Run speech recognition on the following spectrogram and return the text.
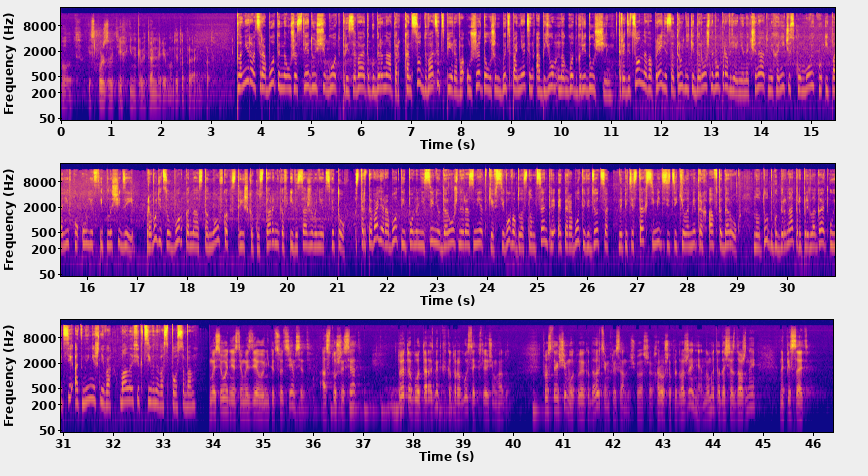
вот, использовать их и на капитальный ремонт. Это правильный подход. Планировать работы на уже следующий год призывает губернатор. Концу 21-го уже должен быть понятен объем на год грядущий. Традиционно в апреле сотрудники дорожного управления начинают механическую мойку и поливку улиц и площадей. Проводится уборка на остановках, стрижка кустарников и высаживание цветов. Стартовали работы и по нанесению дорожной разметки. Всего в областном центре эта работа ведется на 570 километрах автодорог. Но тут губернатор предлагает уйти от нынешнего малоэффективного способа. Мы сегодня, если мы сделаем не 570, а 160, то это будет та разметка, которая будет в следующем году. Просто я к чему? Вы говорите, Михаил Александрович, ваше хорошее предложение, но мы тогда сейчас должны написать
